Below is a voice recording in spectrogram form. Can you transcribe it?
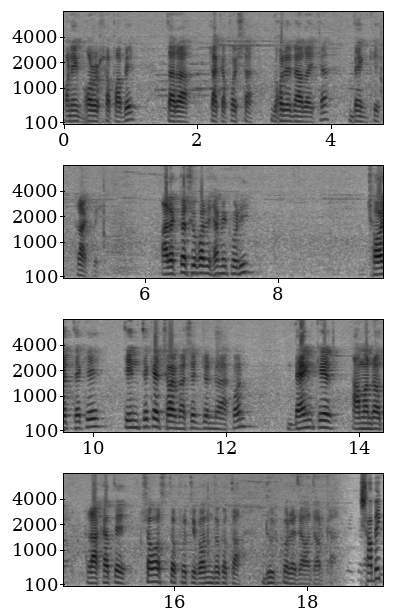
অনেক ভরসা পাবে, তারা টাকা পয়সা ঘরে না রাখা ব্যাংকে রাখবে। আরেকটা সুপারিশ আমি করি, ছয় থেকে তিন থেকে ছয় মাসের জন্য এখন ব্যাংকের আমানত রাখাতে সমস্ত প্রতিবন্ধকতা দূর করে দেওয়া দরকার। সাবেক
